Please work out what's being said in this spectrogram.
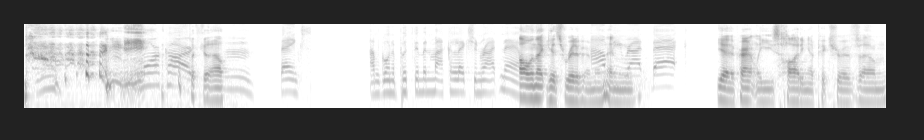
More cards. Mm, thanks. I'm going to put them in my collection right now. Oh, and that gets rid of him, I'll and be then right back. yeah, apparently he's hiding a picture of um.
